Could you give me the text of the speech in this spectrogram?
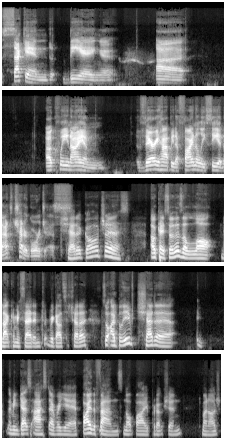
second being uh a queen I am very happy to finally see it. that's Cheddar Gorgeous. Cheddar gorgeous. Okay, so there's a lot that can be said in regards to Cheddar. So I believe Cheddar, I mean, gets asked every year by the fans, not by production, to my knowledge,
